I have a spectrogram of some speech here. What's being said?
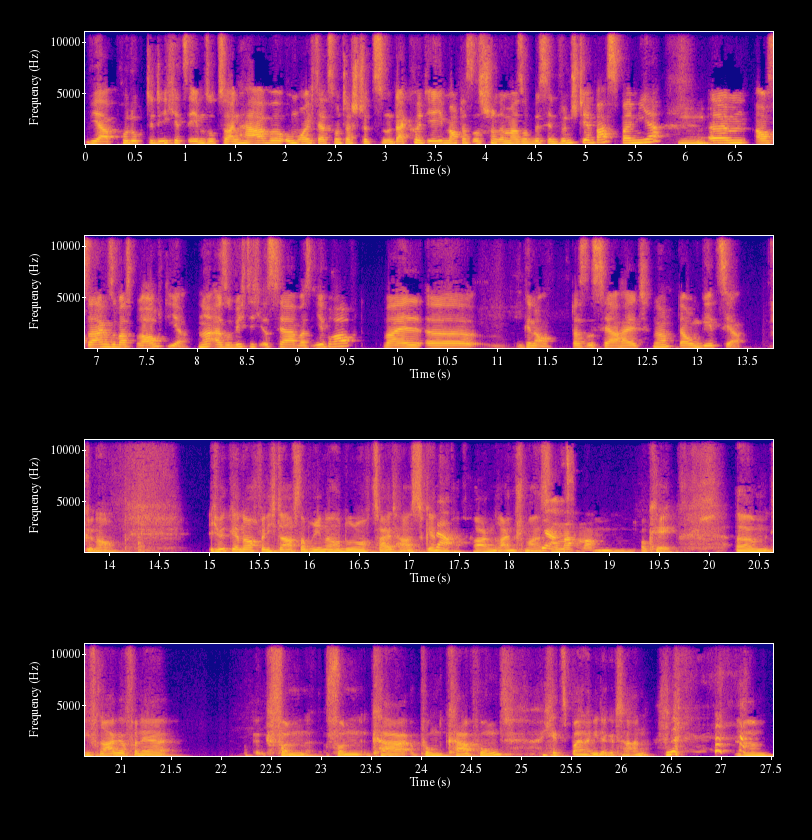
ja, Produkte, die ich jetzt eben sozusagen habe, um euch da zu unterstützen. Und da könnt ihr eben auch, das ist schon immer so ein bisschen, wünscht ihr was bei mir, Mhm. ähm, auch sagen, so was braucht ihr. Ne? Also wichtig ist ja, was ihr braucht, weil äh, genau, das ist ja halt, ne, darum geht's ja. Genau. Ich würde gerne noch, wenn ich darf, Sabrina, und du noch Zeit hast, gerne Ja. noch ein paar Fragen reinschmeißen. Ja, mach mal. Ähm, Okay. Ähm, die Frage von der von von K.K. Ich hätte es beinahe wieder getan. ähm,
